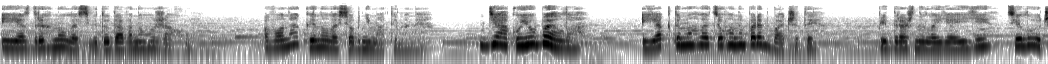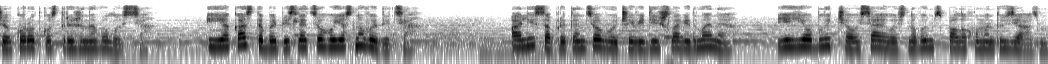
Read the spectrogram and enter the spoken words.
І я здригнулась від удаваного жаху. Вона кинулась обнімати мене. Дякую, Белло. Як ти могла цього не передбачити? Підражнила я її, цілуючи в коротко стрижене волосся. І яка з тебе після цього ясновидиця? Аліса, пританцьовуючи, відійшла від мене, її обличчя осяялось новим спалахом ентузіазму.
